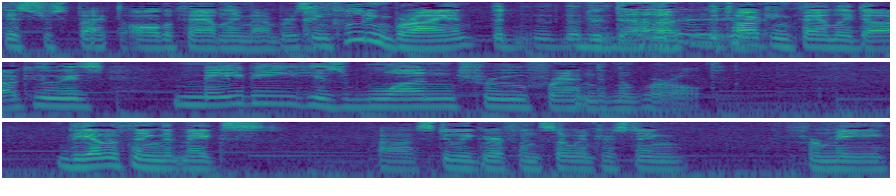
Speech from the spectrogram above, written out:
disrespect all the family members, including Brian, the the, The dog. the, the talking family dog, who is maybe his one true friend in the world. The other thing that makes uh, Stewie Griffin so interesting for me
